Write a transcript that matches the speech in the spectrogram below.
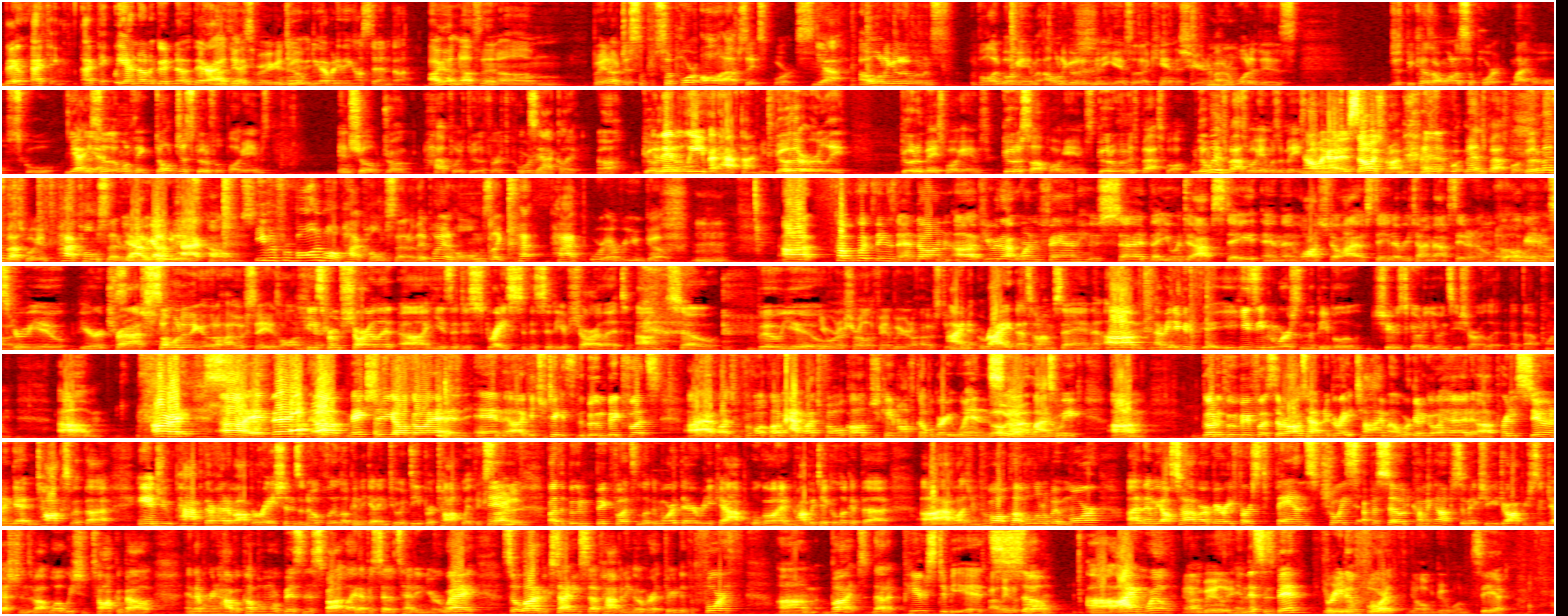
Bailey, I think I think we end on a good note there. I think it's a very good do, note. Do you have anything else to end on? I got nothing. Um, but you know, just sup- support all App State sports. Yeah, I want to go to women's volleyball game. I want to go to as many games as I can this year, no matter mm-hmm. what it is. just because I want to support my whole school. Yeah, And yeah. So the one thing, don't just go to football games and show up drunk halfway through the first quarter. Exactly. Ugh. Go and then leave at halftime. Go there early. Go to baseball games. Go to softball games. Go to women's basketball. The women's basketball game was amazing. Oh my god, it was so much fun. And then men's basketball. Go to men's basketball games. Pack Holmes Center. yeah, we got pack Holmes. Even for volleyball, pack Holmes Center. They play in Holmes. Like pack, pack wherever you go. Mm-hmm. Uh, couple quick things to end on. Uh, if you were that one fan who said that you went to App State and then watched Ohio State every time App State had a home football Oh game, God. screw you. You're trash. Someone didn't go to Ohio State is all I'm He's hearing. from Charlotte. Uh, he is a disgrace to the city of Charlotte. Um, so, boo you. You weren't a Charlotte fan, but you're an Ohio State. I right. That's what I'm saying. Um, I mean, you could. He's even worse than the people who choose to go to UNC Charlotte at that point. Um, all right, uh, and then uh, make sure y'all go ahead and, and uh, get your tickets to the Boone Bigfoots. Uh, Appalachian Football Club. Appalachian Football Club just came off a couple great wins Oh, yeah. uh, last Yeah. week. Um, go to the Boone Bigfoots. They're always having a great time. Uh, we're going to go ahead uh, pretty soon and get in talks with uh, Andrew Papp, their head of operations, and hopefully looking to get into a deeper talk with Excited. him about the Boone Bigfoots, looking more at their recap. We'll go ahead and probably take a look at the uh, Appalachian Football Club a little bit more. Uh, and then we also have our very first Fans Choice episode coming up, so make sure you drop your suggestions about what we should talk about. And then we're going to have a couple more business spotlight episodes heading your way. So a lot of exciting stuff happening over at 3 to the 4th. Um, but that appears to be it. I think that's so. Uh, I am Will, and I'm Bailey. and this has been 3 to the 4th. Y'all have a good one. See ya.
